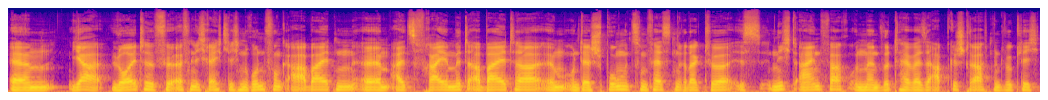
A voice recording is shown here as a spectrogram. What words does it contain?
ähm, ja, Leute für öffentlich-rechtlichen Rundfunk arbeiten ähm, als freie Mitarbeiter ähm, und der Sprung zum festen Redakteur ist nicht einfach und man wird teilweise abgestraft mit wirklich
